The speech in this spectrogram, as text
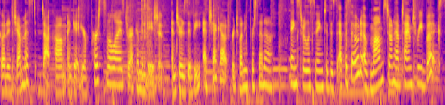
Go to gemist.com and get your personalized recommendation. Enter Zibby at checkout for 20% off. Thanks for listening to this episode of Moms Don't Have Time to Read Books.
